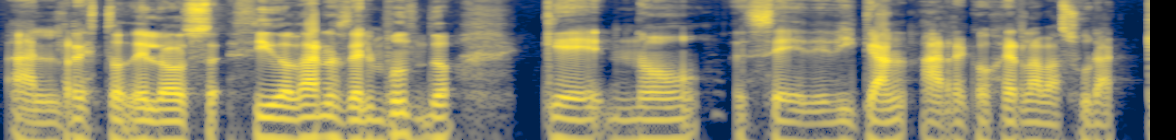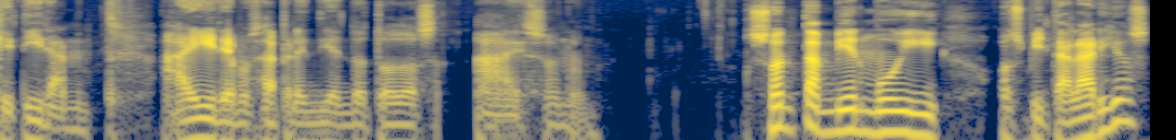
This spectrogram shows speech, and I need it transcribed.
al resto de los ciudadanos del mundo que no se dedican a recoger la basura que tiran. Ahí iremos aprendiendo todos a eso, ¿no? Son también muy hospitalarios.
